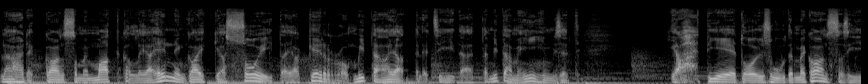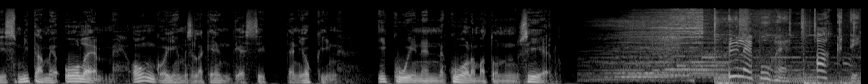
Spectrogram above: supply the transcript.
lähde kanssamme matkalle ja ennen kaikkea soita ja kerro, mitä ajattelet siitä, että mitä me ihmiset ja tietoisuutemme kanssa siis, mitä me olemme. Onko ihmisellä kenties sitten jokin ikuinen kuolematon sielu? Ylepuhe akti.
